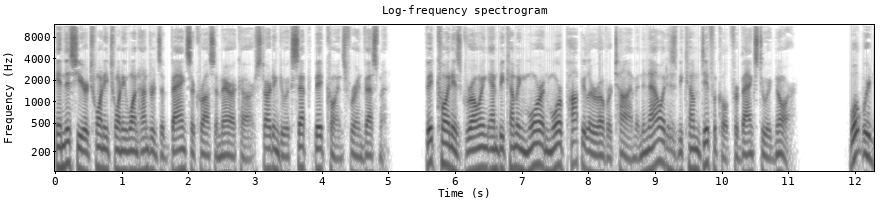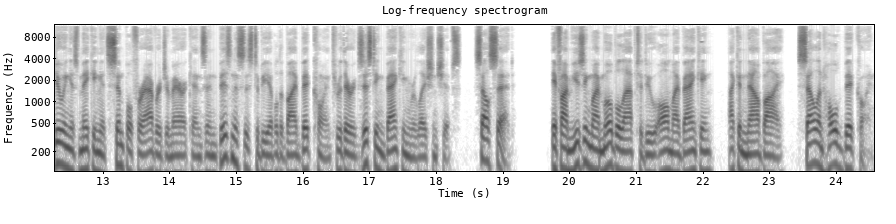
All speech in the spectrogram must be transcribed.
In this year 2021, hundreds of banks across America are starting to accept bitcoins for investment. Bitcoin is growing and becoming more and more popular over time, and now it has become difficult for banks to ignore. What we're doing is making it simple for average Americans and businesses to be able to buy Bitcoin through their existing banking relationships, Sell said. If I'm using my mobile app to do all my banking, I can now buy, sell, and hold Bitcoin.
